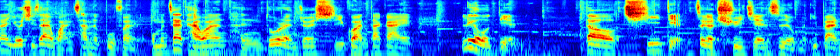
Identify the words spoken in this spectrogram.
那尤其在晚餐的部分，我们在台湾很多人就会习惯大概六点到七点这个区间是我们一般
